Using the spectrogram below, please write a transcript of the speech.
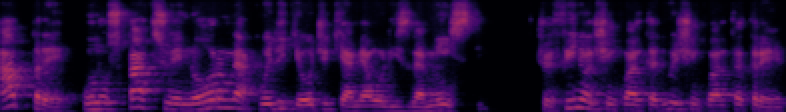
apre uno spazio enorme a quelli che oggi chiamiamo gli islamisti. Cioè fino al 52-53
